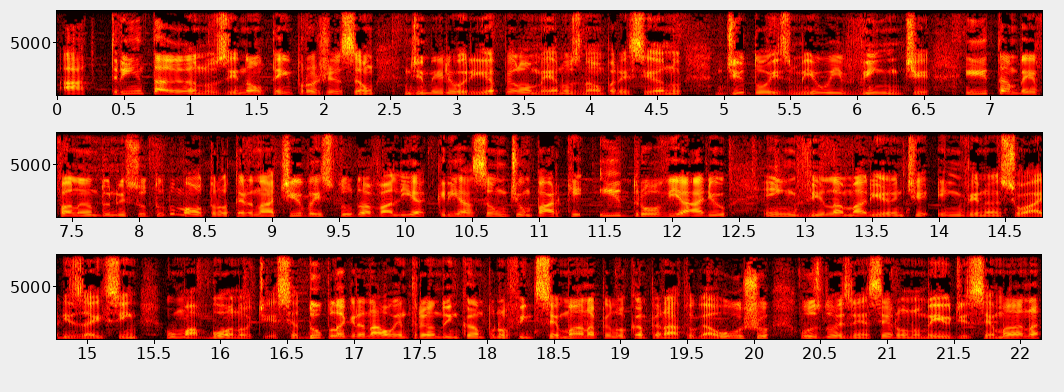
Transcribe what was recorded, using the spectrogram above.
há 30 anos e não tem projeção de melhoria, pelo menos não para esse ano de 2020. E também falando nisso tudo, uma outra alternativa, estudo avalia a criação de um parque hidroviário em Vila Mariante, em Venâncio Aires. Aí sim, uma boa notícia. Dupla Grenal entrando em campo no fim de semana pelo Campeonato Gaúcho. Os dois venceram no meio de semana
